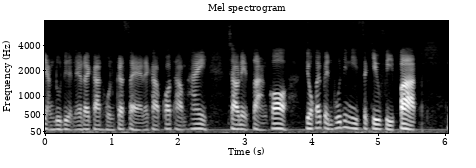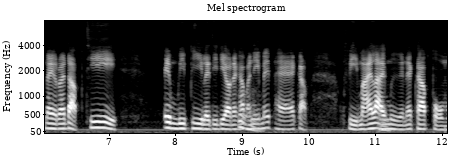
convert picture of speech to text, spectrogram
อย่างดูเดือดในรายการโหนกระแสนะครับ ก็ทำให้ชาวเน็ตต่างก็ยกให้เป็นผู้ที่มีสกิลฝีปากในระดับที่ MVP เลยทีเดียวนะครับ อันนี้ไม่แพ้กับฝีไม้ลายมือนะครับผม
